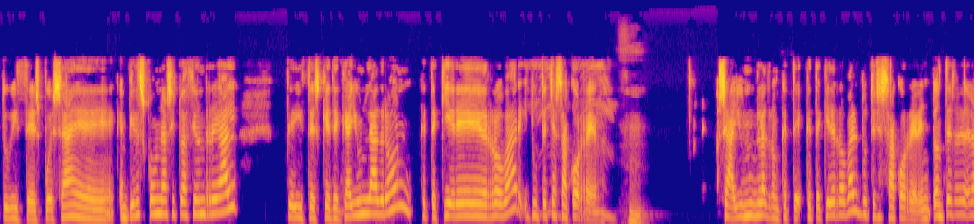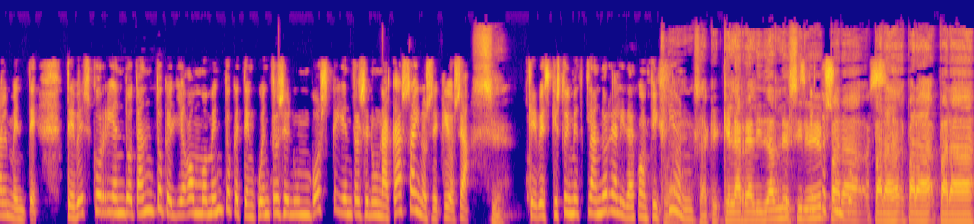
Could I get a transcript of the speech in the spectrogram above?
tú dices, pues eh, empiezas con una situación real, te dices que, que hay un ladrón que te quiere robar y tú te echas a correr. Hmm. O sea, hay un ladrón que te, que te, quiere robar y tú te echas a correr. Entonces, realmente, te ves corriendo tanto que llega un momento que te encuentras en un bosque y entras en una casa y no sé qué. O sea, que ves que estoy mezclando realidad con ficción. o sea, que, la realidad le pues sirve para, para, para, para,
